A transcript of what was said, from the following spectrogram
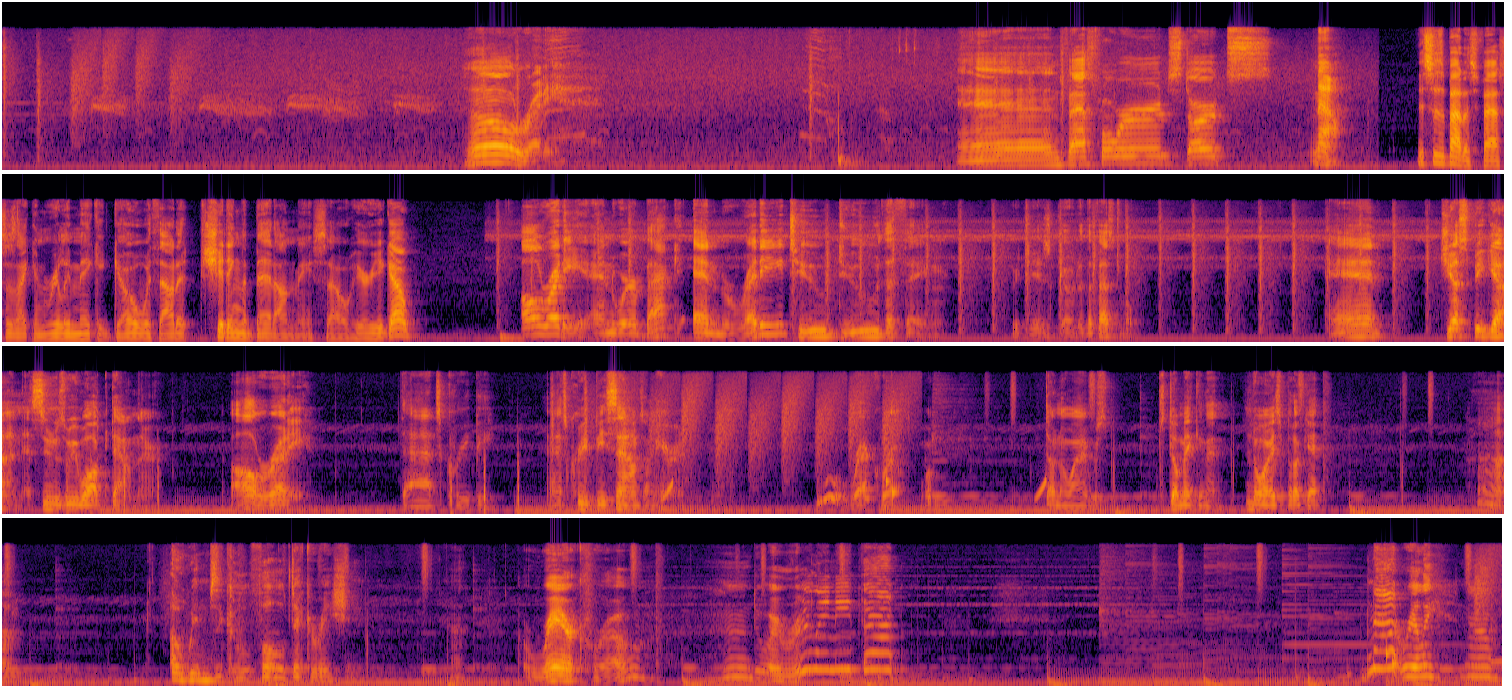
Alrighty. And fast forward starts now. This is about as fast as I can really make it go without it shitting the bed on me, so here you go. Alrighty, and we're back and ready to do the thing, which is go to the festival. And just begun as soon as we walk down there. Alrighty. That's creepy. That's creepy sounds I'm hearing. Ooh, rare crow. Whoop. Don't know why I was still making that noise, but okay. Huh. A whimsical fall decoration. Huh. A rare crow. Hmm, do I really need that? Not really. No.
